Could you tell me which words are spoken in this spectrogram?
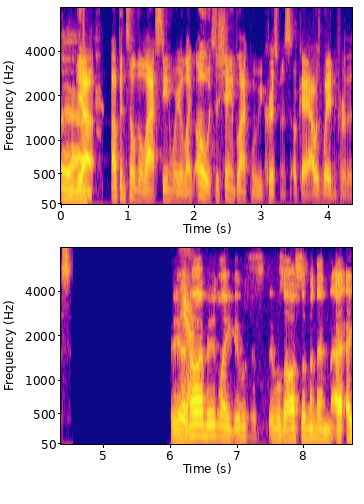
Enamored. Yeah, up until the last scene where you're like, oh, it's a Shane Black movie, Christmas. Okay, I was waiting for this. Yeah, Yeah. no, I mean, like it was just, it was awesome, and then I,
